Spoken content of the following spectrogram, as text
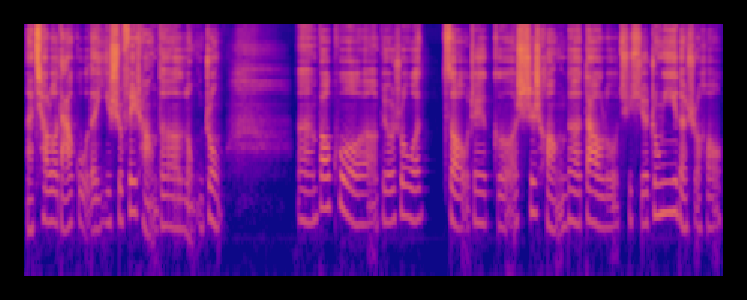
那敲锣打鼓的仪式非常的隆重。嗯，包括比如说我走这个师承的道路去学中医的时候，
